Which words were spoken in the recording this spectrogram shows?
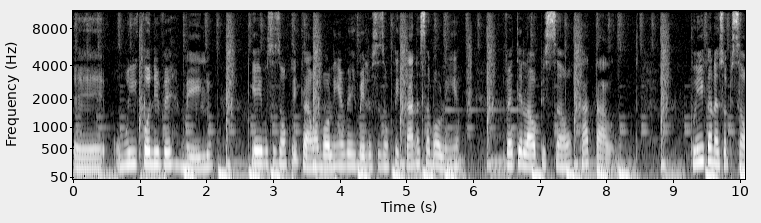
é, um ícone vermelho. E aí vocês vão clicar, uma bolinha vermelha, vocês vão clicar nessa bolinha. Vai ter lá a opção catálogo. Clica nessa opção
